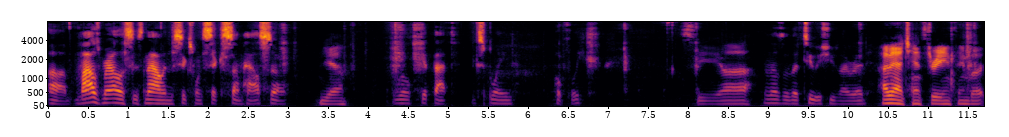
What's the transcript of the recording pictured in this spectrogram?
Um, Miles Morales is now in the six one six somehow, so Yeah. we'll get that explained, hopefully. Let's see, uh, And those are the two issues I read. I haven't had a chance to read anything but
